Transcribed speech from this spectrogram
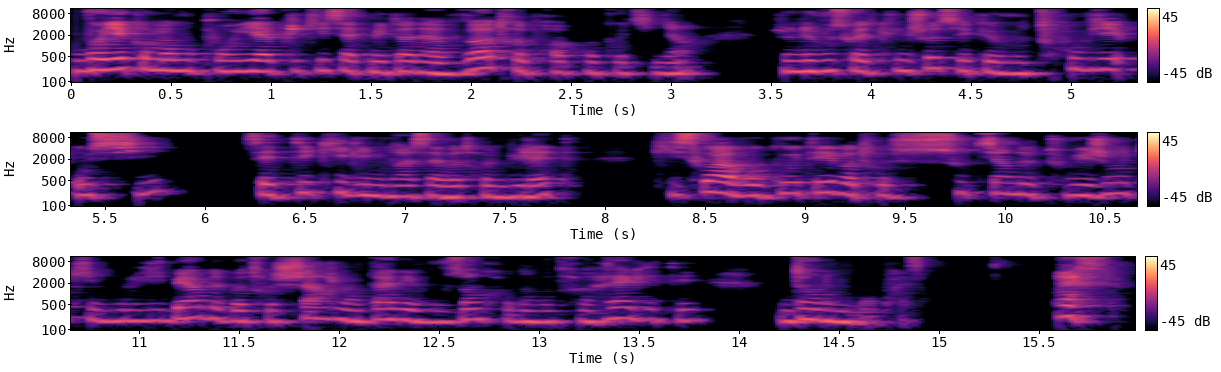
Voyez comment vous pourriez appliquer cette méthode à votre propre quotidien. Je ne vous souhaite qu'une chose, c'est que vous trouviez aussi cet équilibre grâce à votre bullet, qui soit à vos côtés votre soutien de tous les jours et qui vous libère de votre charge mentale et vous ancre dans votre réalité, dans le moment présent. Bref.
